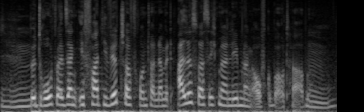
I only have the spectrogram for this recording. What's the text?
mhm. bedroht, weil sie sagen, ihr fahrt die Wirtschaft runter und damit alles, was ich mein Leben lang aufgebaut habe. Mhm.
